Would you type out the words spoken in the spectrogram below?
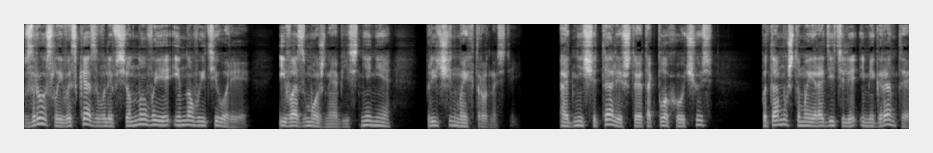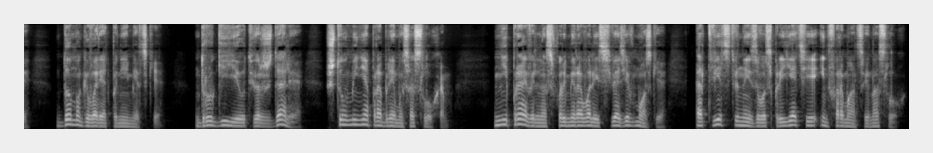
Взрослые высказывали все новые и новые теории и возможные объяснения причин моих трудностей. Одни считали, что я так плохо учусь, потому что мои родители-иммигранты дома говорят по-немецки. Другие утверждали, что у меня проблемы со слухом. Неправильно сформировались связи в мозге, ответственные за восприятие информации на слух.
